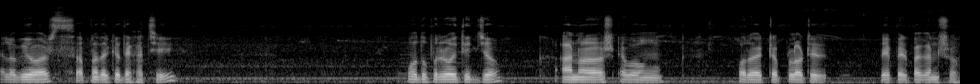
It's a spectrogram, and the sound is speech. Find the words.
হ্যালো ভিউয়ার্স আপনাদেরকে দেখাচ্ছি মধুপুরের ঐতিহ্য, আনারস এবং বড় একটা প্লটের পেঁপের বাগান সহ।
